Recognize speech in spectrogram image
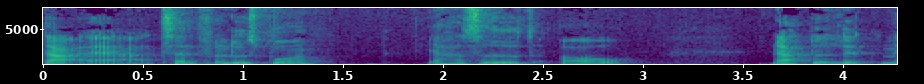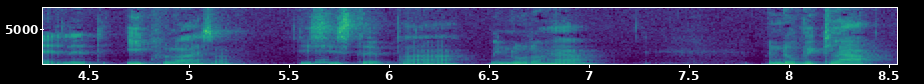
Der er tændt for lydsporet. Jeg har siddet og nørklet lidt med lidt equalizer de sidste par minutter her. Men nu er vi klar,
